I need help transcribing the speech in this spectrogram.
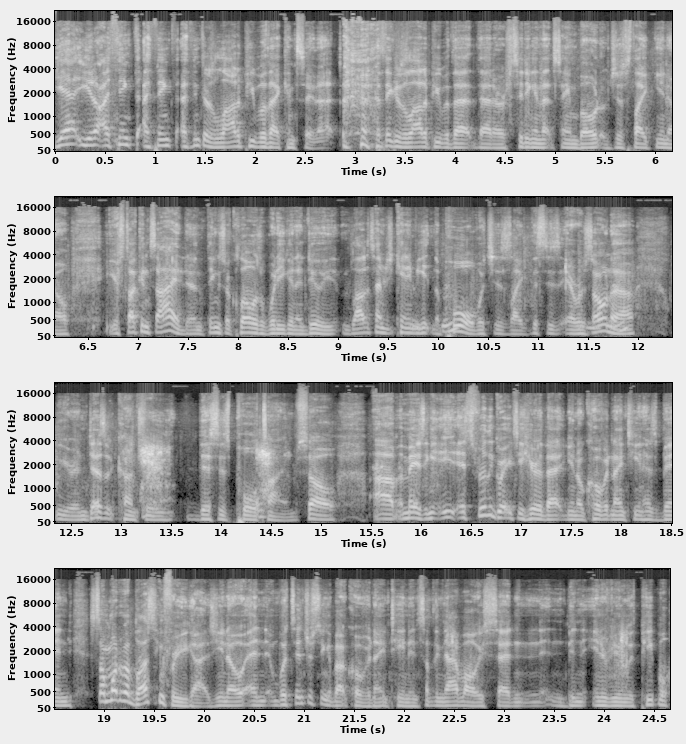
Yeah, you know, I think I think I think there's a lot of people that can say that. I think there's a lot of people that that are sitting in that same boat of just like, you know, you're stuck inside and things are closed. What are you going to do? A lot of times you can't even get in the Mhm. pool, which is like this is Arizona. We are in desert country. This is pool time. So um, amazing. It's really great to hear that you know COVID nineteen has been somewhat of a blessing for you guys. You know, and what's interesting about COVID nineteen and something that I've always said and, and been interviewing with people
